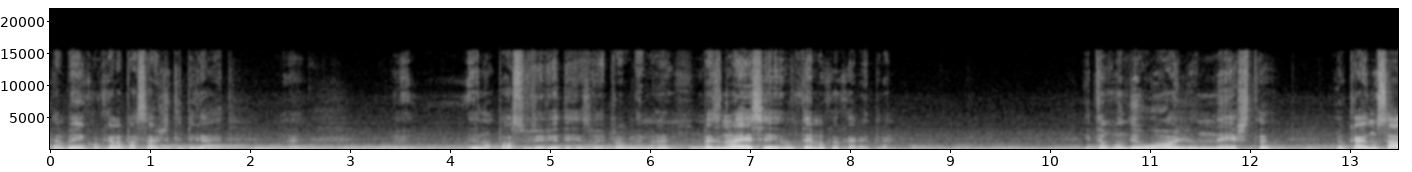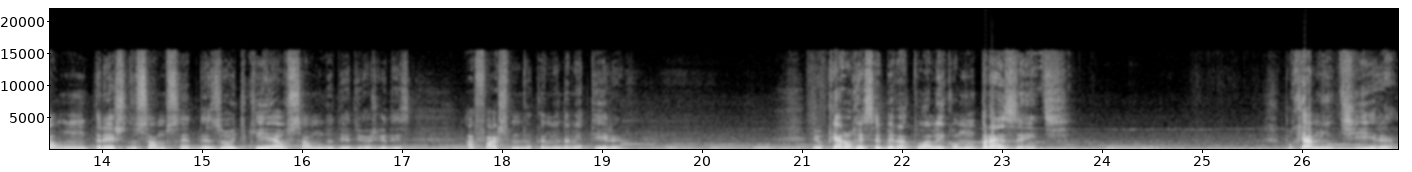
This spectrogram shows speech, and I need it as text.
também com aquela passagem de Kierkegaard. Né? Eu não posso viver de resolver problema, né? Mas não é esse o tema que eu quero entrar. Então, quando eu olho nesta, eu caio no um trecho do Salmo 118, que é o salmo do dia de hoje, que diz: Afaste-me do caminho da mentira. Eu quero receber a tua lei como um presente. Porque a mentira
